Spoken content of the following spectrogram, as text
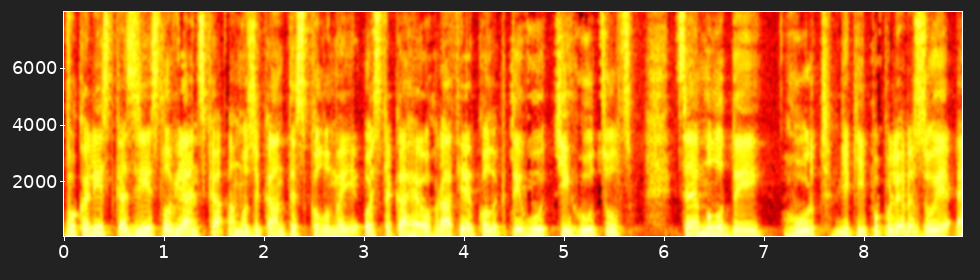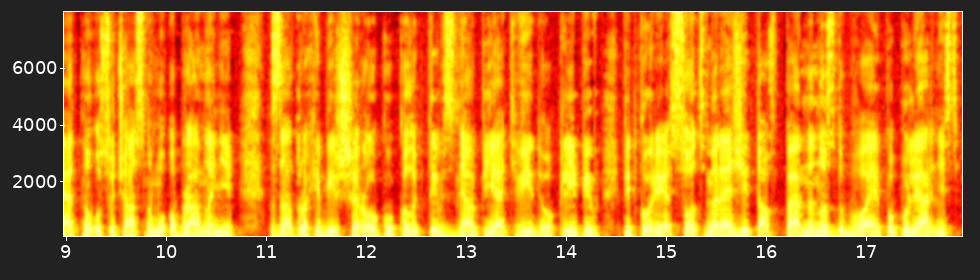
Вокалістка зі Слов'янська, а музиканти з Коломиї. Ось така географія колективу Ті Гуцулс. Це молодий гурт, який популяризує етно у сучасному обрамленні. За трохи більше року колектив зняв п'ять відеокліпів, підкорює соцмережі та впевнено здобуває популярність.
